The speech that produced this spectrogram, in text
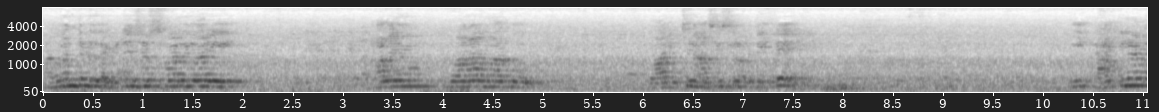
భగవంతుడు వెంకటేశ్వర స్వామి వారి ఆలయం ద్వారా మాకు వారు ఇచ్చిన ఆశీస్సులు ఒకటైతే ఈ కాకినాడ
